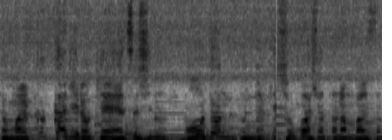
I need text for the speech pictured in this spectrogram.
정말 끝까지 이렇게 애쓰신 모든 분들께 수고하셨다는 말씀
